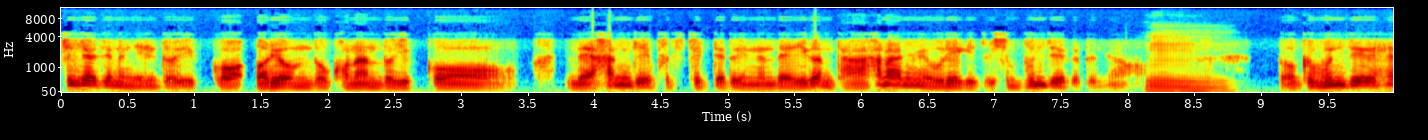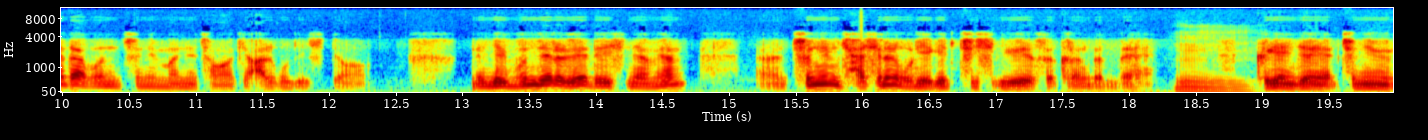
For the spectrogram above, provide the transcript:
찢어지는 일도 있고 어려움도 고난도 있고 내 한계에 부딪힐 때도 있는데 이건 다 하나님이 우리에게 주신 문제거든요. 음. 또그 문제의 해답은 주님만이 정확히 알고 계시죠. 근데 이제 문제를 왜 내시냐면 어, 주님 자신을 우리에게 주시기 위해서 그런 건데 음. 그게 이제 주님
